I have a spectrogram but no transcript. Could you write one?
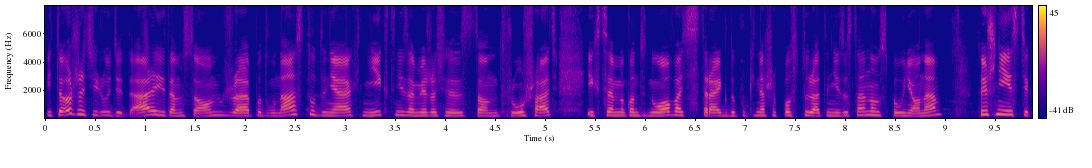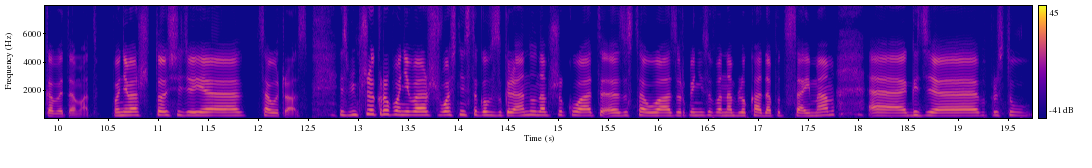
i to, że ci ludzie dalej tam są, że po 12 dniach nikt nie zamierza się stąd ruszać i chcemy kontynuować strajk, dopóki nasze postulaty nie zostaną spełnione, to już nie jest ciekawy temat, ponieważ to się dzieje cały czas. Jest mi przykro, ponieważ właśnie z tego względu na przykład e, została zorganizowana blokada pod Sejmem, e, gdzie po prostu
